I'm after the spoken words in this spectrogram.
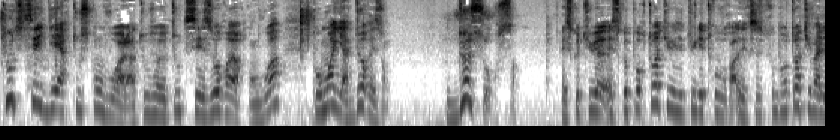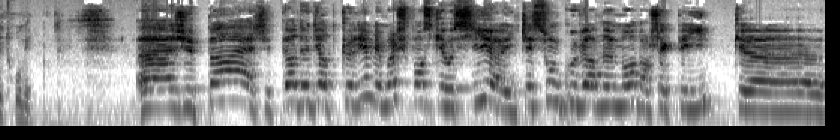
toutes ces guerres, tout ce qu'on voit là, tout- euh, toutes ces horreurs qu'on voit. Pour moi, il y a deux raisons, deux sources. Est-ce que tu, est-ce que pour toi tu, tu les trouveras Est-ce que pour toi tu vas les trouver? Euh, j'ai pas, j'ai peur de dire de conneries, mais moi je pense qu'il y a aussi une question de gouvernement dans chaque pays. Que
